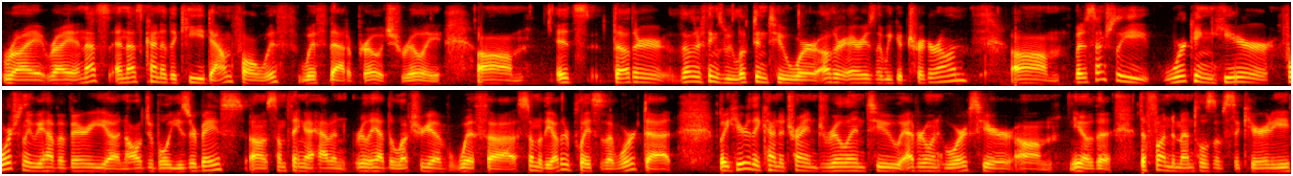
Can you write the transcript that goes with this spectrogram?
Right, right, and that's and that's kind of the key downfall with with that approach. Really, um, it's the other the other things we looked into were other areas that we could trigger on, um, but essentially working here. Fortunately, we have a very uh, knowledgeable user base. Uh, something I haven't really had the luxury of with uh, some of the other places I've worked at. But here they kind of try and drill into everyone who works here. Um, you know the the fundamentals of security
